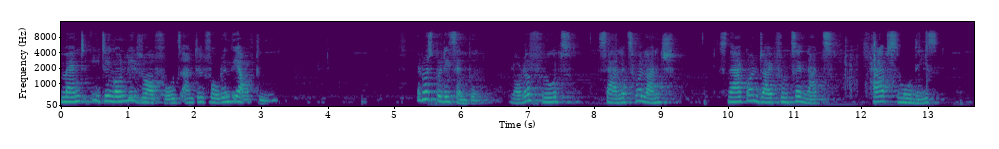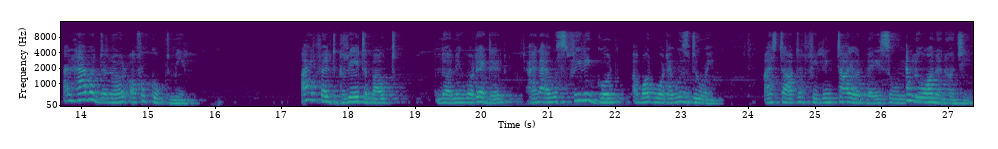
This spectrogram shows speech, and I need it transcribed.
meant eating only raw foods until 4 in the afternoon. It was pretty simple. A lot of fruits, salads for lunch, snack on dry fruits and nuts, have smoothies, and have a dinner of a cooked meal. I felt great about learning what I did, and I was feeling good about what I was doing. I started feeling tired very soon and low on energy.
